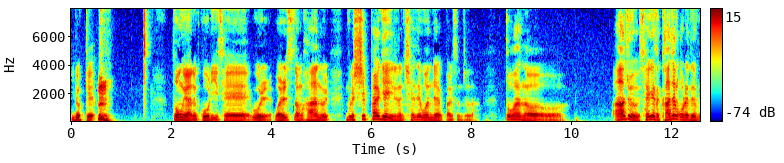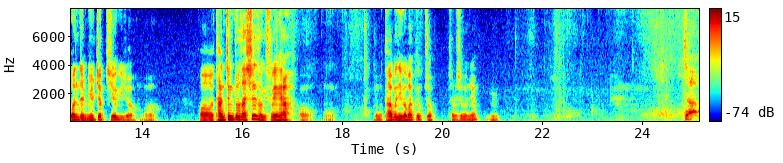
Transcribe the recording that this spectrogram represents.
이렇게 동해안은 고리, 새, 울, 월성, 한울 무려 18개에 이르는 최대 원자력 발전소다. 또한 어, 어, 아주 세계에서 가장 오래된 원전 밀접 지역이죠. 어, 어, 단층 조사 신속히 수행해라. 어, 어. 뭐 답은 이거밖에 없죠. 잠시만요. 음. 자,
